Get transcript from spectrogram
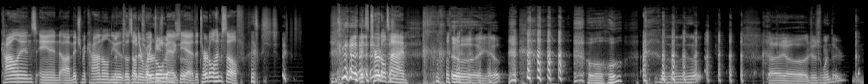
Collins and uh, Mitch McConnell and the, The- those the other white douchebags. Yeah, the turtle himself. it's turtle time. Uh, yep. Oh, Uh, I uh, just went there, and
